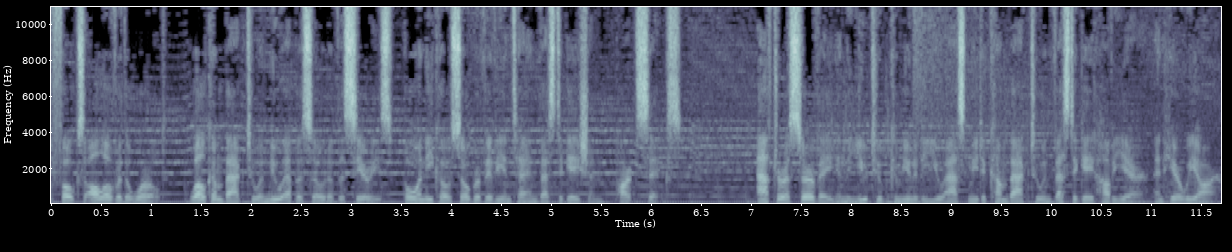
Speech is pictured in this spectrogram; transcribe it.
folks all over the world, welcome back to a new episode of the series, Boanico Sobreviviente Investigation, Part 6. After a survey in the YouTube community you asked me to come back to investigate Javier and here we are.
